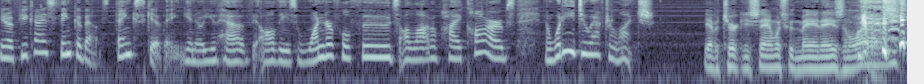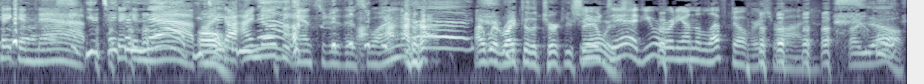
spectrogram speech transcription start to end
You know, if you guys think about Thanksgiving, you know, you have all these wonderful foods, a lot of high carbs, and what do you do after lunch? You have a turkey sandwich with mayonnaise and lettuce. You take a nap. You take a nap. You I, take got, a I know the answer to this one. I went right to the turkey sandwich. you did. You were already on the leftovers, Ron. Uh, yeah. Well,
